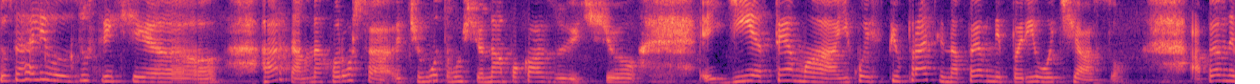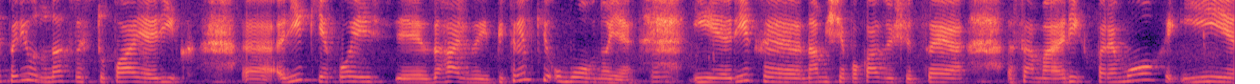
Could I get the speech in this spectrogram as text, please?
Ну, взагалі, зустріч е, гарна, вона хороша. Чому? Тому що нам показують, що є тема якоїсь співпраці на певний період часу. А певний період у нас виступає рік, Е, рік якоїсь е, загальної підтримки умовної, і рік е, нам ще показує, що це саме рік перемог і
